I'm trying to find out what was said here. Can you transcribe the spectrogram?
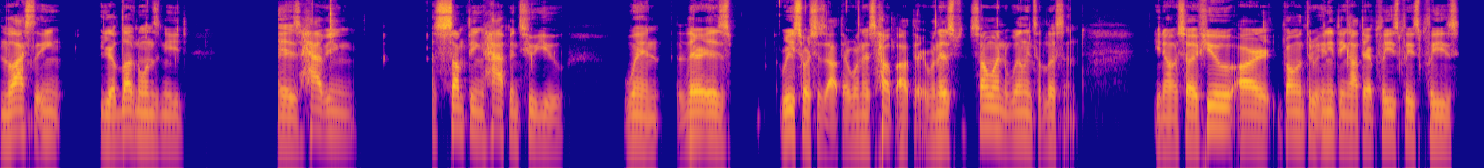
the last thing your loved ones need is having something happen to you when there is resources out there, when there's help out there, when there's someone willing to listen. You know, so if you are going through anything out there, please, please, please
